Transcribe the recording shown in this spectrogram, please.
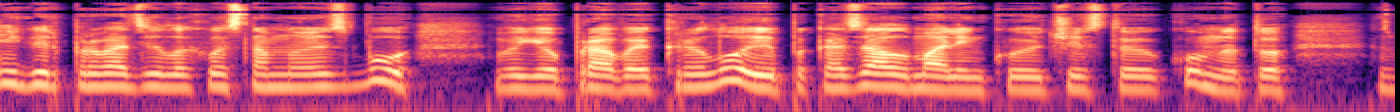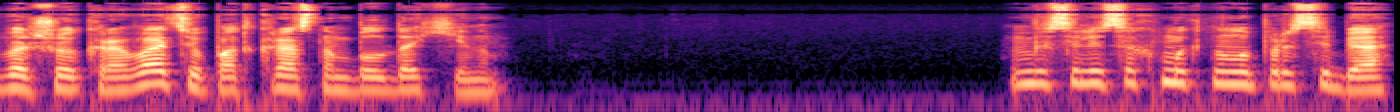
Игорь проводил их в основную избу, в ее правое крыло, и показал маленькую чистую комнату с большой кроватью под красным балдахином. Василиса хмыкнула про себя.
